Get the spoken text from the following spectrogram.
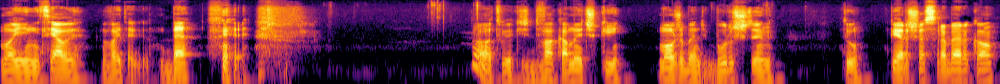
Moje inicjały, Wojtek B. no, tu jakieś dwa kamyczki. Może będzie bursztyn. Tu pierwsze sreberko.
